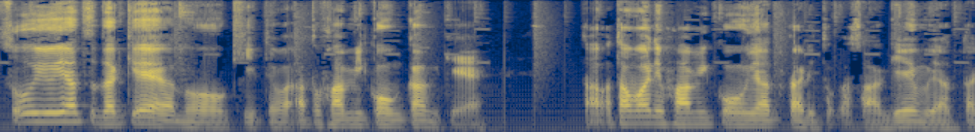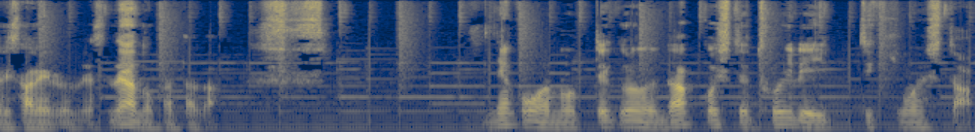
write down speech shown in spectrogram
そういうやつだけ、あの、聞いてます。あとファミコン関係た。たまにファミコンやったりとかさ、ゲームやったりされるんですね、あの方が。猫が乗ってくるので、抱っこしてトイレ行ってきました。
